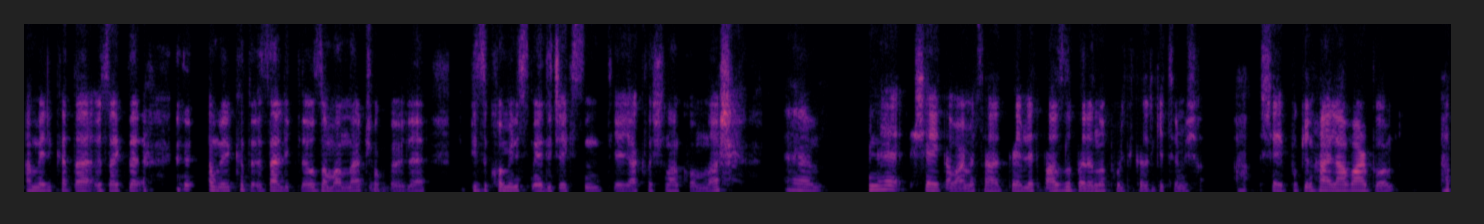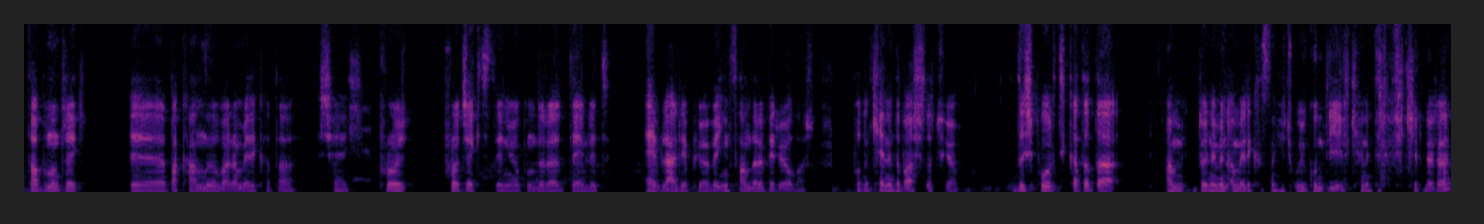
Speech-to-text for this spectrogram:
Amerika'da özellikle Amerika'da özellikle o zamanlar çok böyle bizi komünist mi edeceksin diye yaklaşılan konular. Ee, yine şey de var mesela devlet bazlı barınma politikaları getirmiş. Şey bugün hala var bu. Hatta bunun direkt e, bakanlığı var Amerika'da. Şey pro, project deniyor bunlara devlet evler yapıyor ve insanlara veriyorlar. Bunu Kennedy başlatıyor. Dış politikada da dönemin Amerika'sına hiç uygun değil Kennedy'nin fikirleri.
